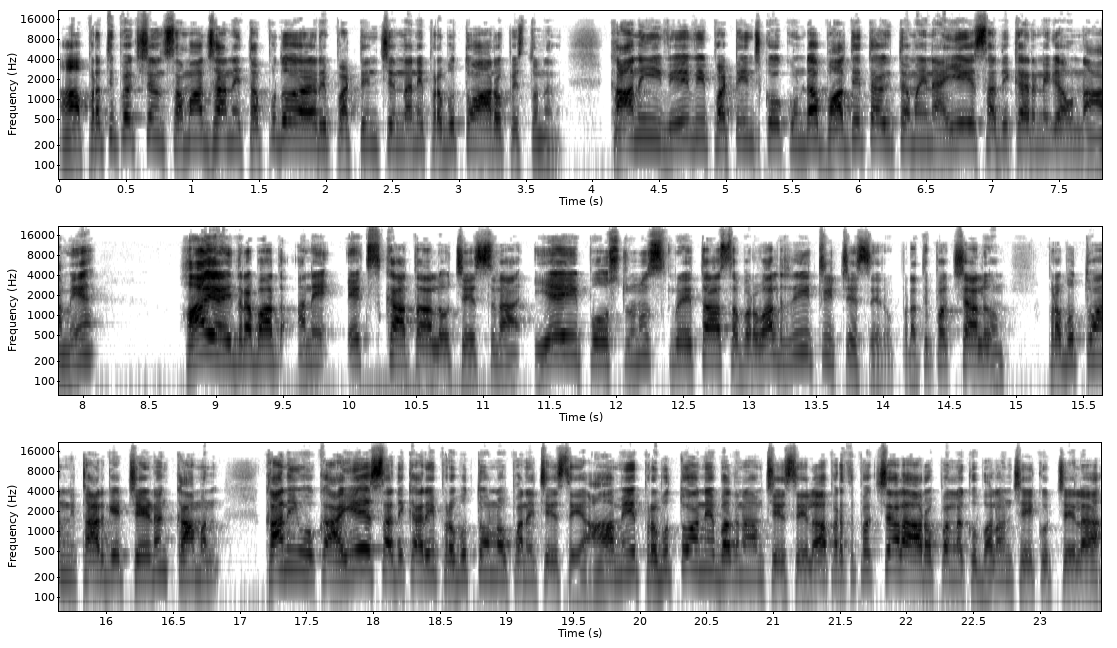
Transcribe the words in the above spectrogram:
ఆ ప్రతిపక్షం సమాజాన్ని తప్పుదారి పట్టించిందని ప్రభుత్వం ఆరోపిస్తున్నది. కానీ ఇవేవి పట్టించుకోకుండా బాధ్యతాయుతమైన ఐఏఎస్ అధికారినిగా ఉన్న ఆమె హాయ్ హైదరాబాద్ అనే ఎక్స్ ఖాతాలో చేసిన ఏఐ పోస్టును శ్వేతా సబర్వాల్ రీట్వీట్ చేశారు. ప్రతిపక్షాలు ప్రభుత్వాన్ని టార్గెట్ చేయడం కామన్. కానీ ఒక ఐఏఎస్ అధికారి ప్రభుత్వంలో పనిచేసే ఆమె ప్రభుత్వాన్ని బదనాం చేసేలా ప్రతిపక్షాల ఆరోపణలకు బలం చేకూర్చేలా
